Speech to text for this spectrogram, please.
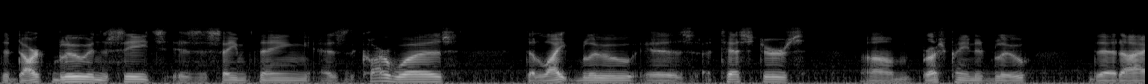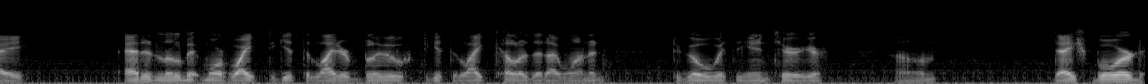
the dark blue in the seats is the same thing as the car was the light blue is a Testors um, brush painted blue that I added a little bit more white to get the lighter blue to get the light color that I wanted to go with the interior um, dashboard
